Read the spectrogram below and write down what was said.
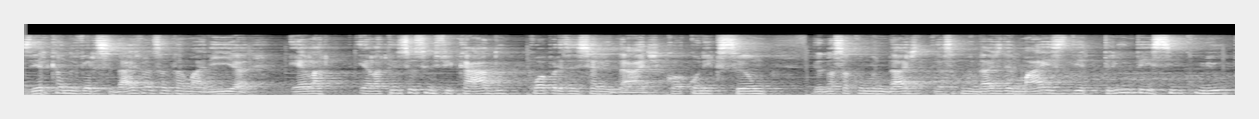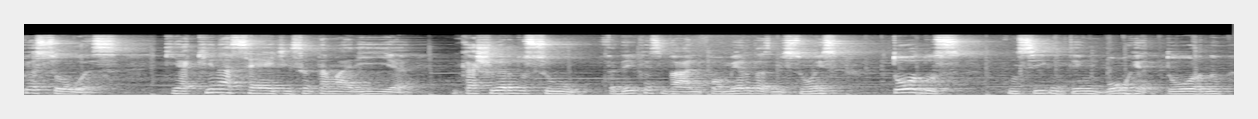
dizer que a Universidade de Santa Maria ela, ela tem seu significado com a presencialidade, com a conexão da nossa comunidade, dessa comunidade de mais de 35 mil pessoas, que aqui na sede em Santa Maria, em Cachoeira do Sul, Frederico Vale, Palmeira das Missões, todos consigam ter um bom retorno,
